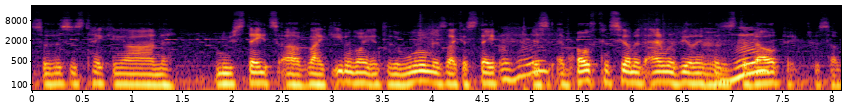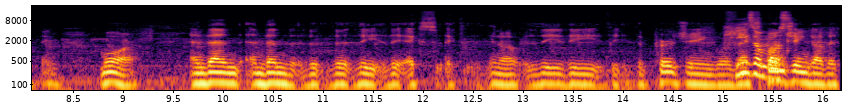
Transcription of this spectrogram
so this is taking on new states of like even going into the womb is like a state Mhm. is uh, both concealment and revealing because Mhm. it's developing to something more and then and then the the the, the, the ex, ex, you know the, the the the purging or the He's almost- expunging of it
